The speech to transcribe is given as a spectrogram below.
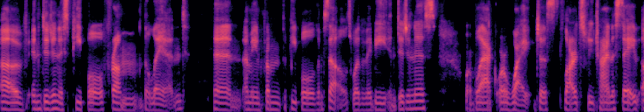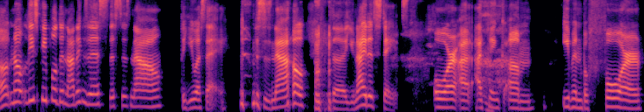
of indigenous people from the land and i mean from the people themselves whether they be indigenous or black or white just largely trying to say oh no these people did not exist. This is now the usa this is now the United States. Or I, I think um, even before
